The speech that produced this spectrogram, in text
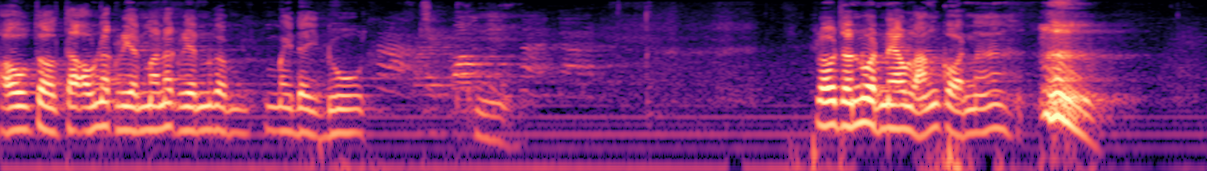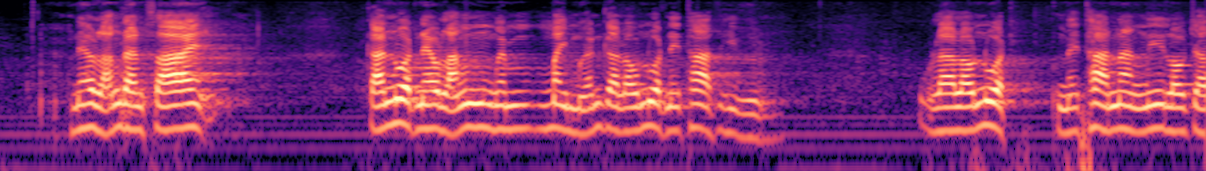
เอาแต่แต่เอานักเรียนมานักเรียนก็ไม่ได้ดู เราจะนวดแนวหลังก่อนนะ แนวหลังด้านซ้าย การนวดแนวหลังมันไม่เหมือนกับเรานวดในท่าที่อื่น เวลาเรานวด ในท่านั่งนี้เราจะ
